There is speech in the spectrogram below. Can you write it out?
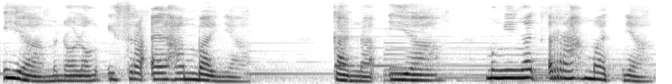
Ia menolong Israel hambanya karena ia mengingat rahmatnya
